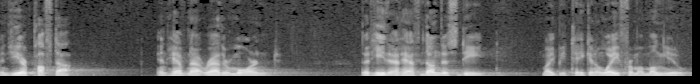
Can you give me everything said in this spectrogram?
And ye are puffed up, and have not rather mourned, that he that hath done this deed might be taken away from among you.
